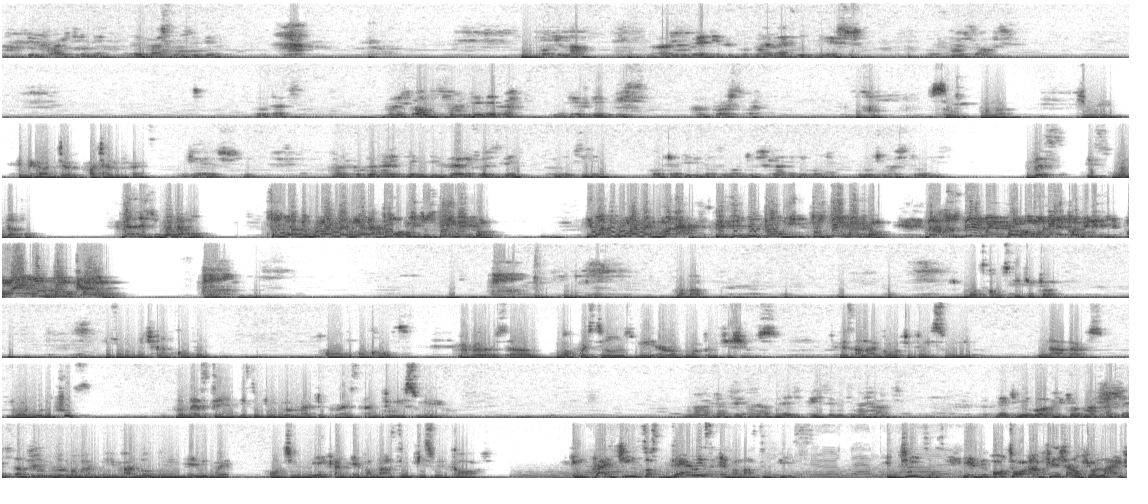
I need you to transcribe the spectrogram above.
I've been fighting them ever since then. But now, I am ready to put my life in place of my sons. So that my sons and Emeka will live in peace and prosper. So, Mama, you mean Emeka and Jeff are childhood friends? Yes. I recognized him the very first day I met him. This is wonderful. That is wonderful. So you are the woman my mother told me to stay away from. You are the woman my mother specifically told me to stay away from. That I should stay away from Umunene community, my own hometown. Mama, what cause did you join? Is it the witchcraft coven? Or the occult? My brothers, um, more questions will erupt more confusions. Let's allow God to do His will. Now that you all know the truth, the next thing is to give your life to Christ and do His will. Now that I have made peace with my heart, let me go and join my ancestors. Look, Mama, you are not going anywhere until you make an everlasting peace with God. In Christ Jesus, there is everlasting peace. In Jesus, He is the author and finisher of your life.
